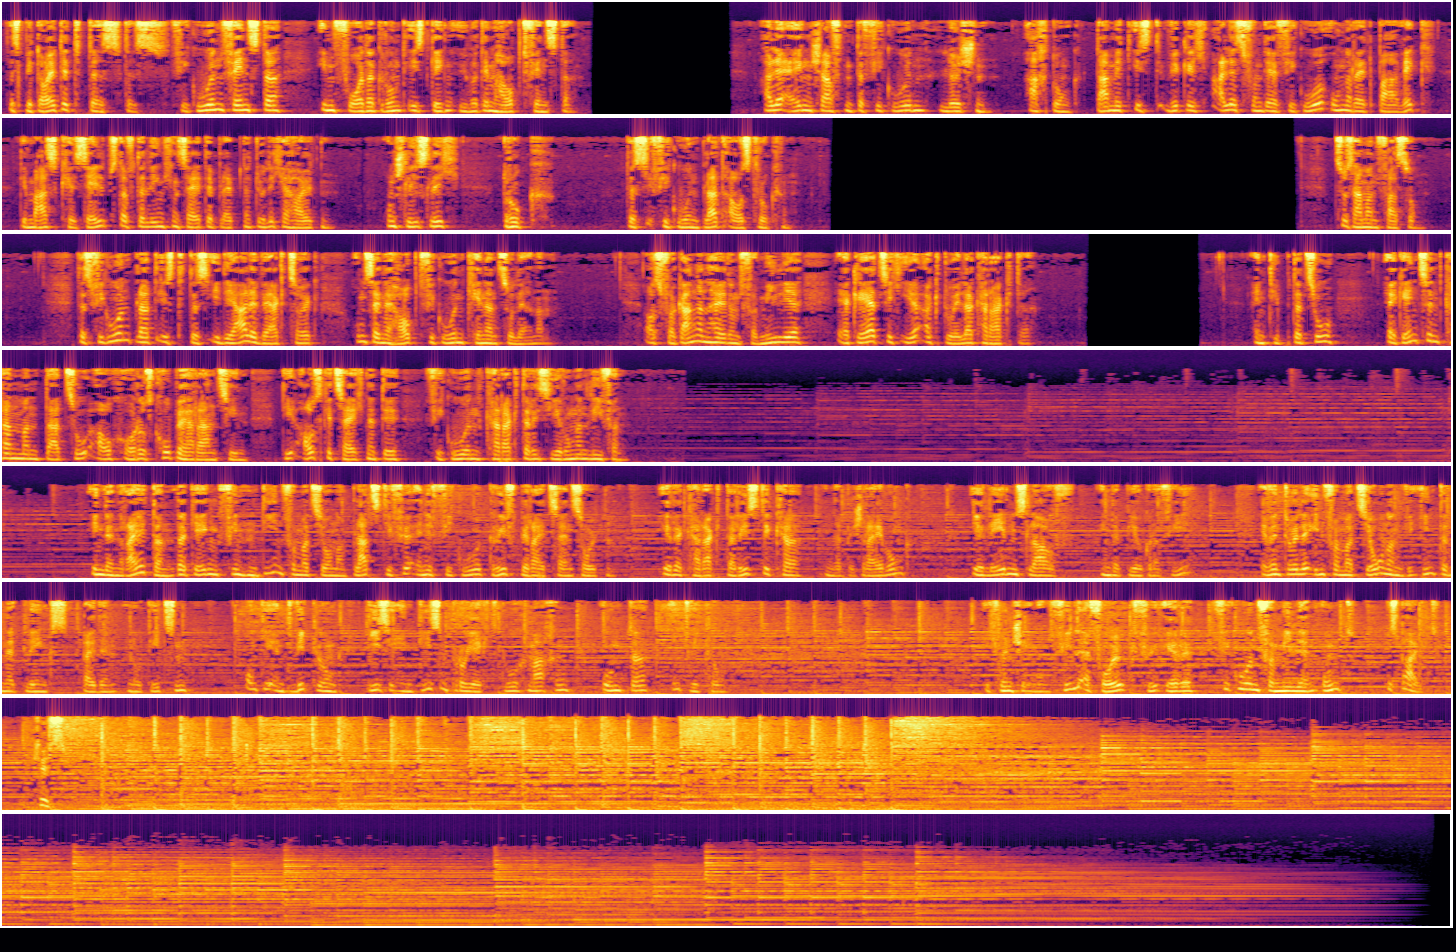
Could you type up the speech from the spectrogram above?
Das bedeutet, dass das Figurenfenster im Vordergrund ist gegenüber dem Hauptfenster. Alle Eigenschaften der Figuren löschen. Achtung, damit ist wirklich alles von der Figur unrettbar weg. Die Maske selbst auf der linken Seite bleibt natürlich erhalten. Und schließlich Druck. Das Figurenblatt ausdrucken. Zusammenfassung Das Figurenblatt ist das ideale Werkzeug, um seine Hauptfiguren kennenzulernen. Aus Vergangenheit und Familie erklärt sich ihr aktueller Charakter. Ein Tipp dazu, ergänzend kann man dazu auch Horoskope heranziehen, die ausgezeichnete Figurencharakterisierungen liefern. In den Reitern dagegen finden die Informationen Platz, die für eine Figur griffbereit sein sollten. Ihre Charakteristika in der Beschreibung, ihr Lebenslauf in der Biografie, eventuelle Informationen wie Internetlinks bei den Notizen und die Entwicklung, die Sie in diesem Projekt durchmachen, unter Entwicklung. Ich wünsche Ihnen viel Erfolg für Ihre Figurenfamilien und bis bald. Tschüss.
